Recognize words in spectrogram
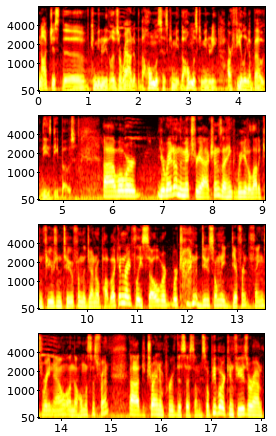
not just the community that lives around it, but the homelessness community, the homeless community, are feeling about these depots? Uh, well, we're you're right on the mixed reactions. I think we get a lot of confusion too from the general public, and rightfully so. We're, we're trying to do so many different things right now on the homelessness front uh, to try and improve the system. So people are confused around,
